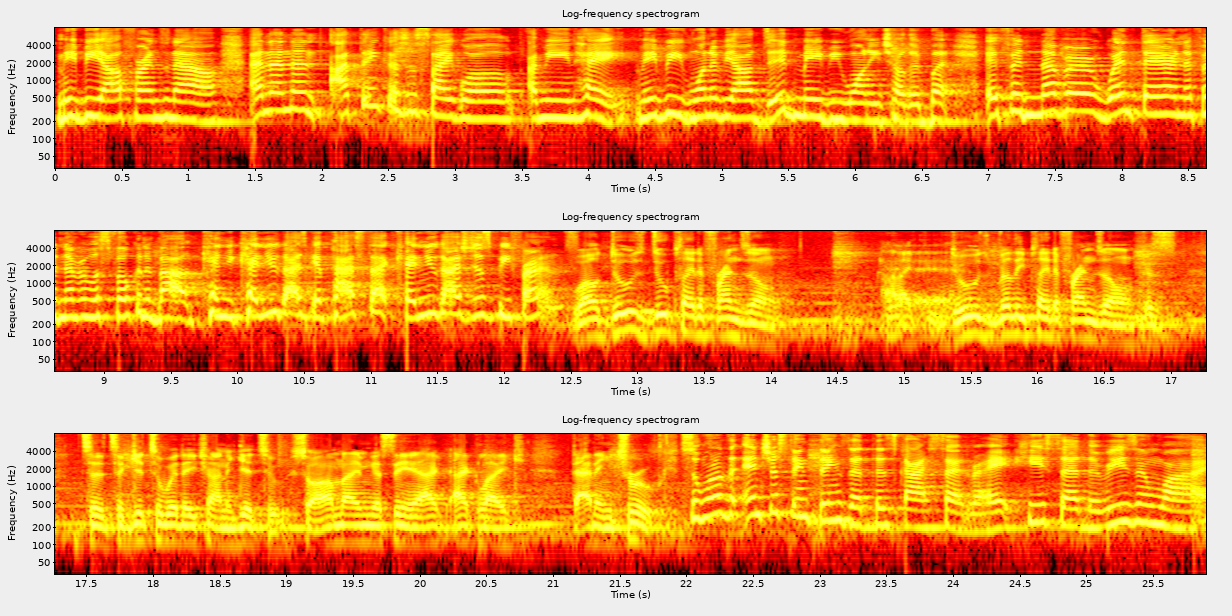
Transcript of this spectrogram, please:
Maybe y'all friends now. And then, then I think it's just like, well, I mean, hey, maybe one of y'all did maybe want each other, but if it never went there and if it never was spoken about, can you can you guys get past that? Can you guys just be friends? Well, dudes do play the friend zone. Like Yeah. dudes really play the friend zone because to, to get to where they trying to get to. So I'm not even gonna say act, act like that ain't true. So one of the interesting things that this guy said, right? He said the reason why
